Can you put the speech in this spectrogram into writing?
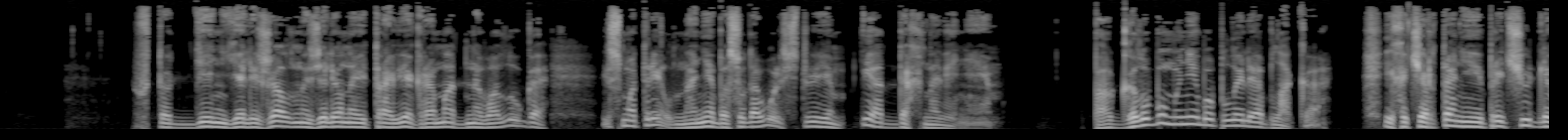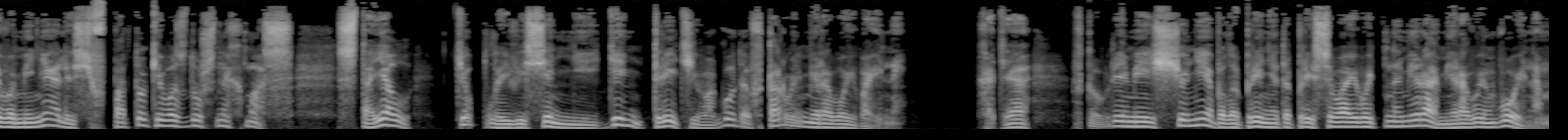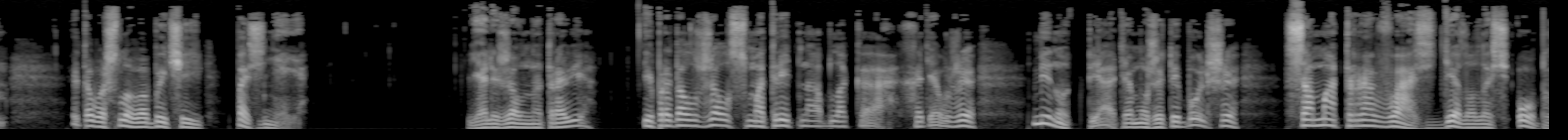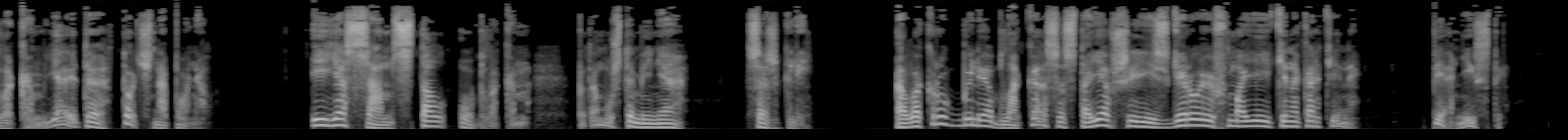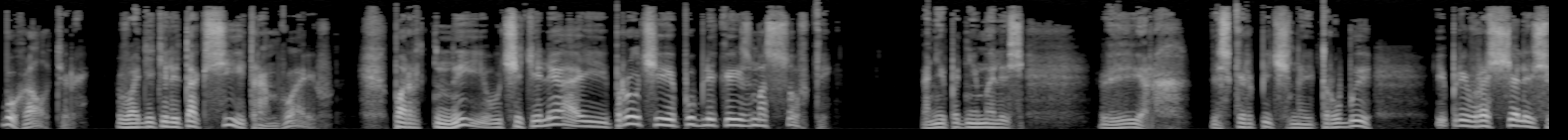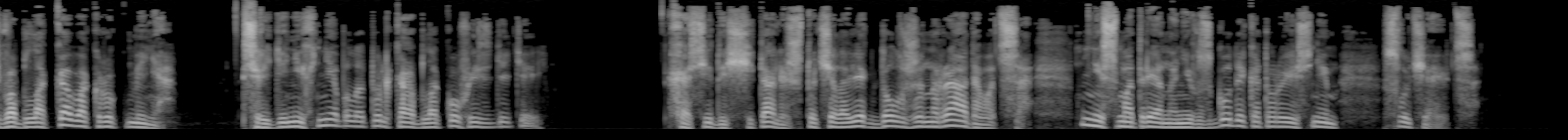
В тот день я лежал на зеленой траве громадного луга и смотрел на небо с удовольствием и отдохновением. По голубому небу плыли облака. Их очертания причудливо менялись в потоке воздушных масс. Стоял теплый весенний день третьего года Второй мировой войны. Хотя в то время еще не было принято присваивать номера мировым войнам. Это вошло в обычай позднее. Я лежал на траве, и продолжал смотреть на облака, хотя уже минут пять, а может и больше, сама трава сделалась облаком, я это точно понял. И я сам стал облаком, потому что меня сожгли. А вокруг были облака, состоявшие из героев моей кинокартины. Пианисты, бухгалтеры, водители такси и трамваев, портные, учителя и прочая публика из массовки. Они поднимались вверх из кирпичной трубы и превращались в облака вокруг меня. Среди них не было только облаков из детей. Хасиды считали, что человек должен радоваться, несмотря на невзгоды, которые с ним случаются.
